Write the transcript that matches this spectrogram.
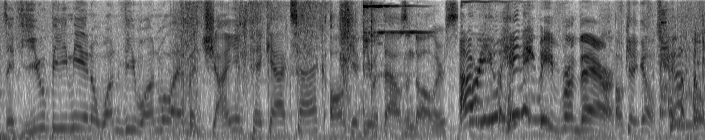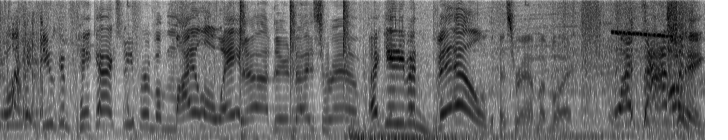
Melt, if you beat me in a 1v1 while I have a giant pickaxe hack, I'll give you a $1,000. How are you hitting me from there? Okay, go. what? You can pickaxe me from a mile away? Yeah, dude, nice ram. I can't even build. Nice ram, my boy. What's happening?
